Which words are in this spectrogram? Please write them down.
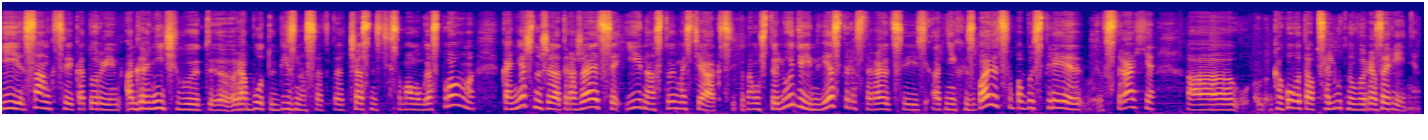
и санкции, которые ограничивают э, работу бизнеса, в частности самого «Газпрома», конечно же, отражается отражается и на стоимости акций, потому что люди, инвесторы стараются от них избавиться побыстрее в страхе а, какого-то абсолютного разорения.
